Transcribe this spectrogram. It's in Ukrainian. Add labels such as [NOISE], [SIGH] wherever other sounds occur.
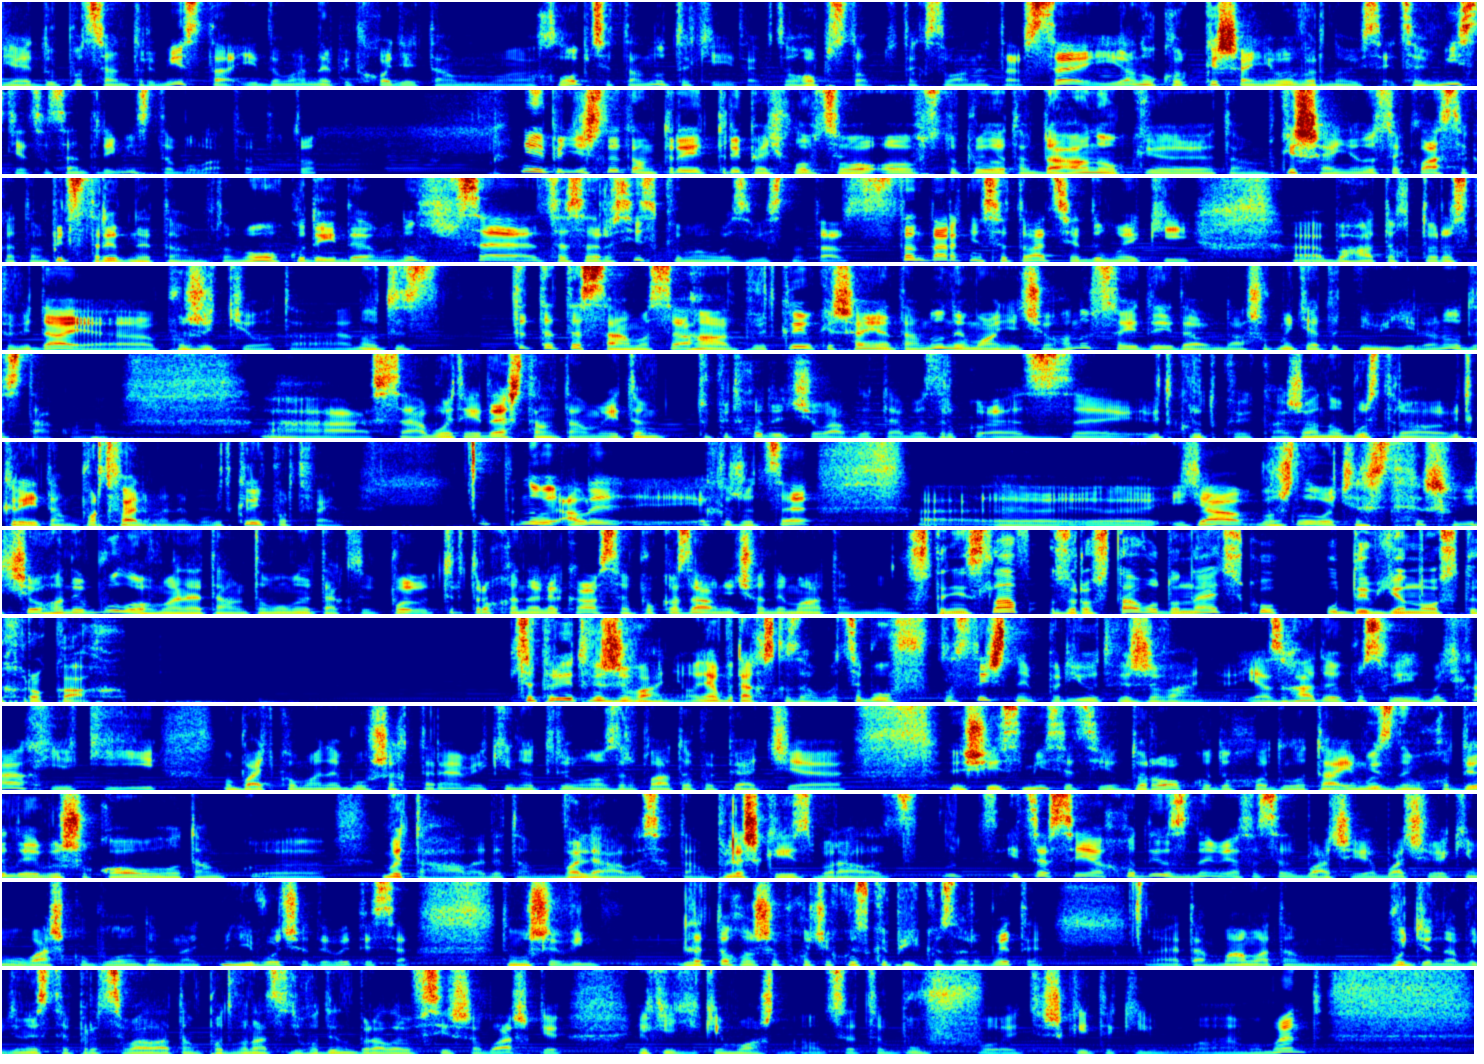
Я йду по центру міста, і до мене підходять там е, хлопці, там, ну такі, так, гоп-стоп, так зване, та все, і я ну кишені вивернув і все. Це в місті, це в центрі міста була. Та, тобто, Ну і підійшли там 3-5 хлопців, о, вступили там, да, ну там, кишені, ну це класика, там, підстрибне там, там, о, куди йдемо. Ну, все це все російською мовою, звісно. Та Стандартні ситуації, я думаю, які е, багато хто розповідає е, по життю. Та, ну, те, те, те саме, ага, відкрив кишеню, там, ну нема нічого, ну все, йди, да, да, щоб ми тебе тут не виділи, ну десь так воно. А, все, Або ти йдеш там, там і там підходить чувак до тебе з з відкруткою і каже: ну, швидко відкрий там, портфель в мене був, відкрий портфель. Ну, Але я кажу, це е, е, я, можливо, через те, що нічого не було в мене там, тому мене так трохи налякався, показав, нічого нема там. Ну. Станіслав зростав у Донецьку у 90-х роках. Це період виживання, я би так сказав, бо це був класичний період виживання. Я згадую по своїх батьках, які ну, батько в мене був шахтарем, який не отримав зарплату по 5-6 е, місяців до року доходило. Та і ми з ним ходили і вишуковували там е, метали, де там валялися, там пляшки збирали. Ну, і це все я ходив з ним. Я це все бачив. Я бачив, як йому важко було там навіть мені в очі дивитися, тому що він для того, щоб хоч якусь копійку заробити. Е, там мама там на будівництві працювала там по 12 годин, брала всі шабашки який тільки можна. Оце це був е, тяжкий такий е, момент.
